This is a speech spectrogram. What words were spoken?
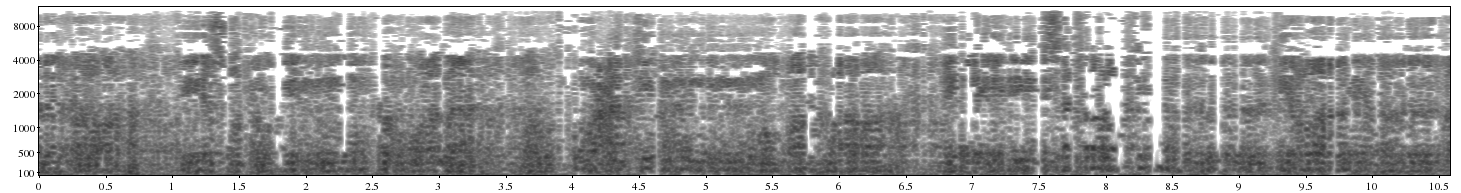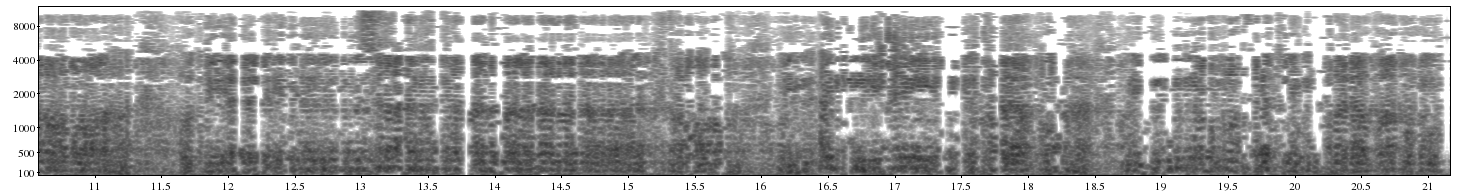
ذكرى في صحف مكرمة مرفوعة مطهرة لأيدي سفرة كرام البرى قتل الإنسان ما أكثر من أي شيء خلقه من نطفة خلقه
